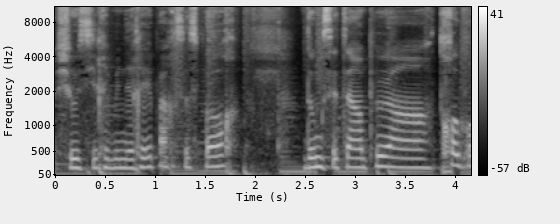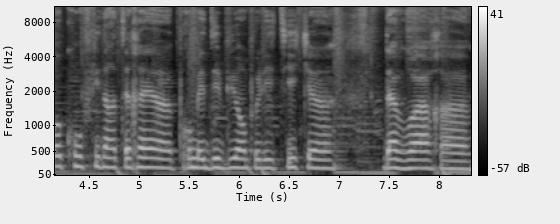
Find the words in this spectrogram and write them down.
Je suis aussi rémunérée par ce sport. Donc c'était un peu un trop gros conflit d'intérêts euh, pour mes débuts en politique euh, d'avoir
